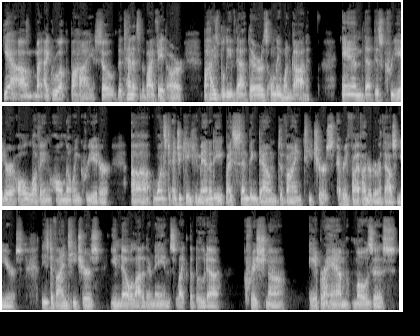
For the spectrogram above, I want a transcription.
Yeah, um, my, I grew up Baha'i. So the tenets of the Baha'i faith are Baha'is believe that there is only one God and that this creator, all loving, all knowing creator, uh, wants to educate humanity by sending down divine teachers every 500 or 1,000 years. These divine teachers, you know a lot of their names, like the Buddha, Krishna, Abraham, Moses,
